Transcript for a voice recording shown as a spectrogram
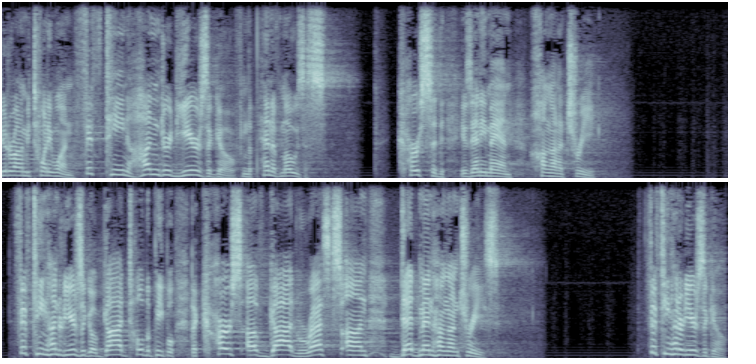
Deuteronomy 21, 1500 years ago from the pen of Moses. Cursed is any man hung on a tree. 1500 years ago, God told the people the curse of God rests on dead men hung on trees. 1500 years ago.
